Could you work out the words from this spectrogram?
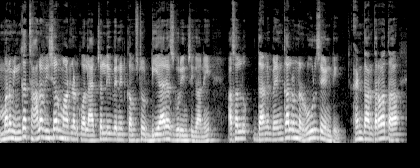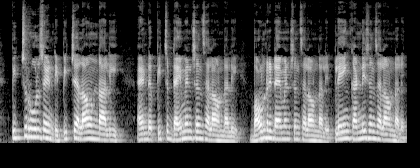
మనం ఇంకా చాలా విషయాలు మాట్లాడుకోవాలి. Actually when it comes to DRS గురించి కానీ అసలు దాని వెనకాల ఉన్న రూల్స్ ఏంటి? అండ్ దాని తర్వాత పిచ్ రూల్స్ ఏంటి? పిచ్ ఎలా ఉండాలి? అండ్ పిచ్ డైమెన్షన్స్ ఎలా ఉండాలి? బౌండరీ డైమెన్షన్స్ ఎలా ఉండాలి? ప్లేయింగ్ కండిషన్స్ ఎలా ఉండాలి?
